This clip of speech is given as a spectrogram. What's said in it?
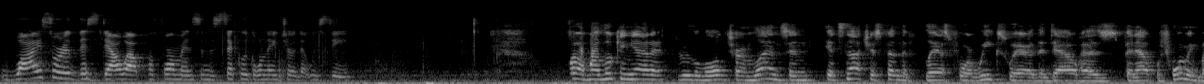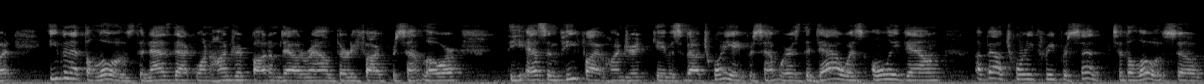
Why sort of this Dow outperformance and the cyclical nature that we see? Well, we're looking at it through the long term lens, and it's not just been the last four weeks where the Dow has been outperforming, but even at the lows, the NASDAQ 100 bottomed out around 35% lower. The S&P 500 gave us about 28%, whereas the Dow was only down about 23% to the lows. So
